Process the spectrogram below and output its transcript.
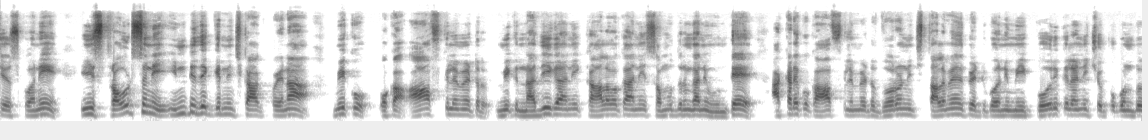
చేసుకొని ఈ స్ప్రౌట్స్ని ఇంటి దగ్గర నుంచి కాకపోయినా మీకు ఒక హాఫ్ కిలోమీటర్ మీకు నది కానీ కాలువ కానీ సముద్రం కానీ ఉంటే అక్కడికి ఒక హాఫ్ కిలోమీటర్ దూరం నుంచి తల మీద పెట్టుకొని మీ కోరికలన్నీ చెప్పుకుంటూ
